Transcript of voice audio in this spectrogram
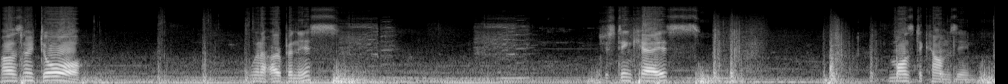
Oh, there's no door. I'm gonna open this. Just in case. The monster comes in.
